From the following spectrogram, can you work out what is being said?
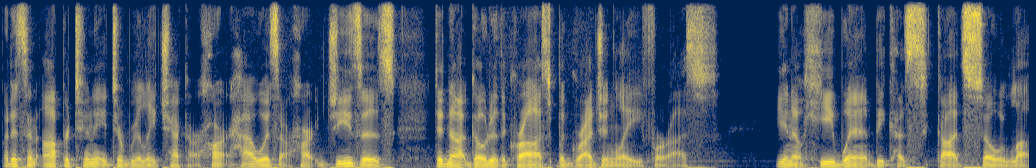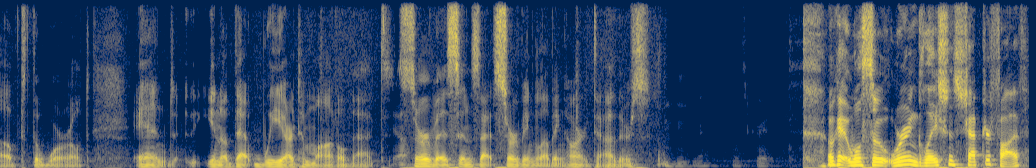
but it's an opportunity to really check our heart. How is our heart? Jesus did not go to the cross begrudgingly for us. You know, he went because God so loved the world. And, you know, that we are to model that yeah. service and that serving, loving heart to others. Mm-hmm. Yeah, okay, well, so we're in Galatians chapter 5.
